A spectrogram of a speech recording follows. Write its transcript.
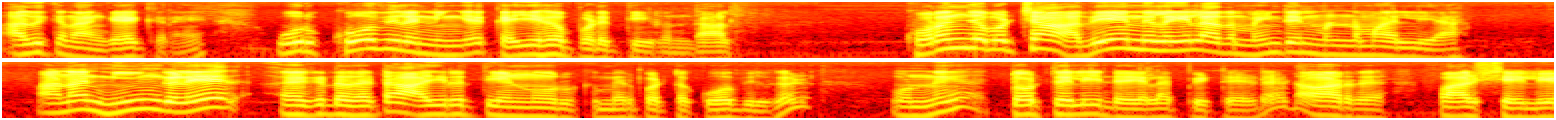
அதுக்கு நான் கேட்குறேன் ஒரு கோவிலை நீங்கள் கையகப்படுத்தி இருந்தால் குறைஞ்சபட்சம் அதே நிலையில் அதை மெயின்டைன் பண்ணணுமா இல்லையா? ஆனால் நீங்களே கிட்டத்தட்ட ஆயிரத்தி எண்ணூறுக்கு மேற்பட்ட கோவில்கள் ஒன்று டோட்டலி டெவலப்பிட்டட் ஆர் பார்ஷியலி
